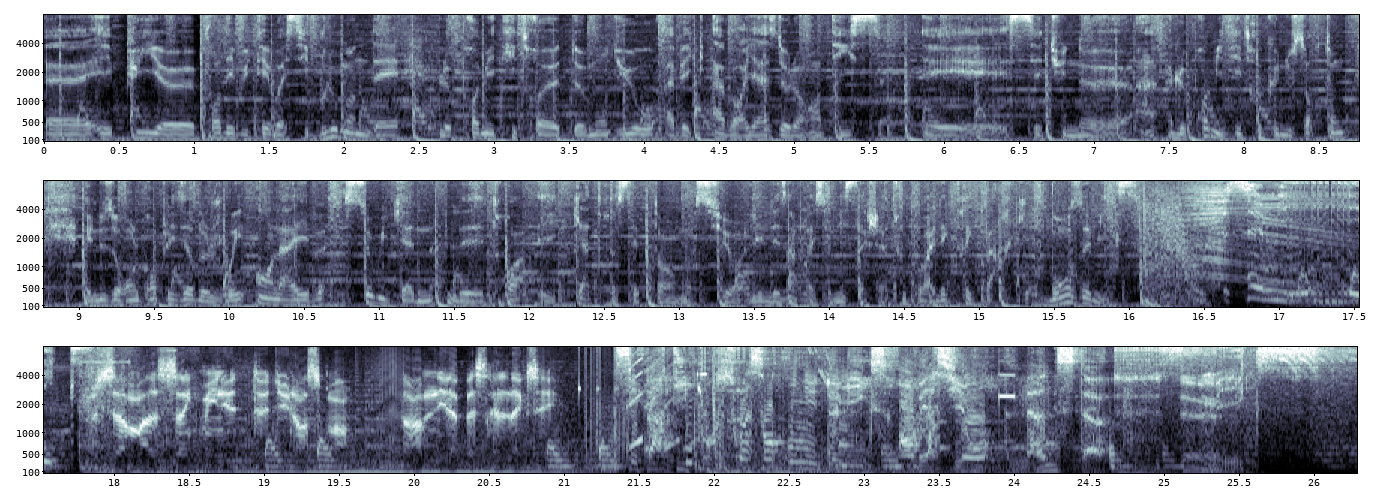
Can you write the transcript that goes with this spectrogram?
Euh, et puis euh, pour débuter, voici Blue Monday, le premier titre de mon duo avec De Laurentis. Et c'est une, un- le premier titre que nous sortons et nous aurons le grand plaisir de le jouer en live ce week-end, les 3 et 4 septembre, sur l'île des impressionnistes à Chatou pour Electric Park. Bon The Mix. Nous sommes à 5 minutes du lancement. Ramenez la passerelle d'accès. C'est parti pour 60 minutes de mix en version non-stop. The Mix.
